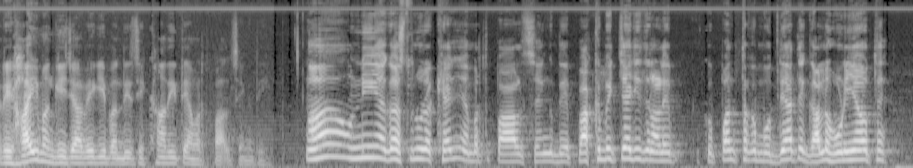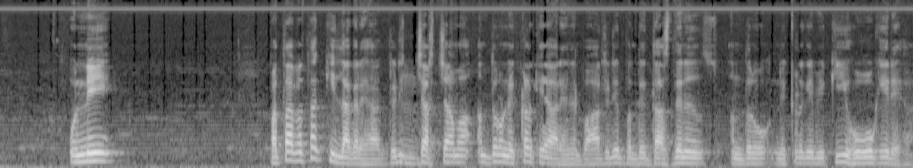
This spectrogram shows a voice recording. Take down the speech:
ਰਿਹਾਈ ਮੰਗੀ ਜਾਵੇਗੀ ਬੰਦੀ ਸਿੱਖਾਂ ਦੀ ਤੇ ਅਮਰਤਪਾਲ ਸਿੰਘ ਦੀ। ਹਾਂ 19 ਅਗਸਤ ਨੂੰ ਰੱਖਿਆ ਜੀ ਅੰਮ੍ਰਿਤਪਾਲ ਸਿੰਘ ਦੇ ਪੱਖ ਵਿੱਚ ਹੈ ਜਿਹਦੇ ਨਾਲੇ ਕੋਈ ਪੰਥਕ ਮੁੱਦਿਆਂ ਤੇ ਗੱਲ ਹੋਣੀ ਆ ਉੱਥੇ। 19 ਪਤਾ ਪਤਾ ਕੀ ਲੱਗ ਰਿਹਾ? ਜਿਹੜੀ ਚਰਚਾਵਾਂ ਅੰਦਰੋਂ ਨਿਕਲ ਕੇ ਆ ਰਹੇ ਨੇ ਬਾਹਰ ਜਿਹੜੇ ਬੰਦੇ ਦੱਸਦੇ ਨੇ ਅੰਦਰੋਂ ਨਿਕਲ ਕੇ ਵੀ ਕੀ ਹੋ ਕੀ ਰਿਹਾ।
